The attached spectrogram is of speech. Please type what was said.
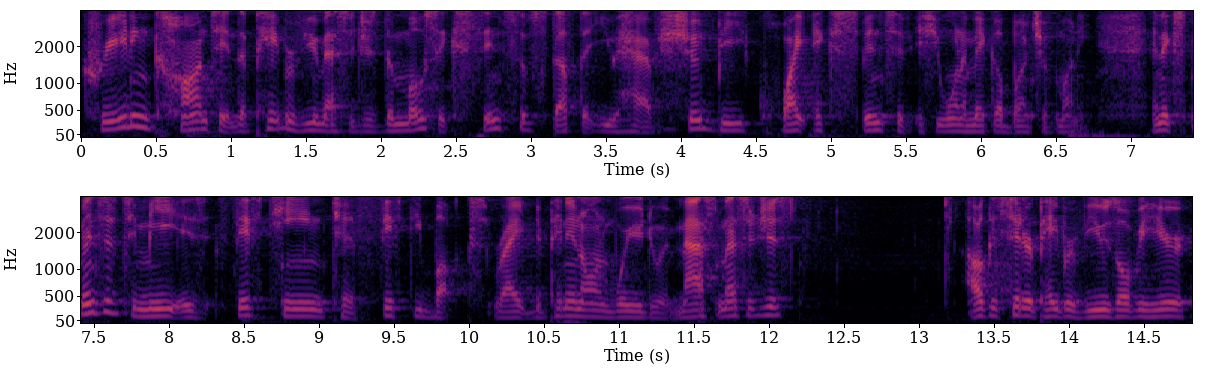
creating content, the pay-per-view messages, the most extensive stuff that you have should be quite expensive if you want to make a bunch of money. And expensive to me is 15 to 50 bucks, right? Depending on where you're doing mass messages. I'll consider pay-per-views over here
